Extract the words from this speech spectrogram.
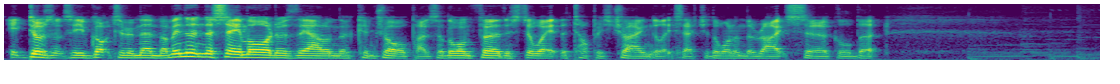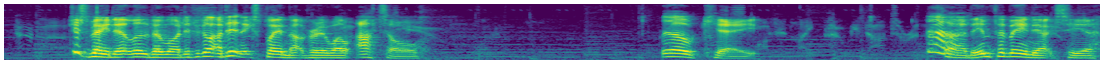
it doesn't, so you've got to remember. I mean, they're in the same order as they are on the control pad, so the one furthest away at the top is triangle, etc. The one on the right, circle, but... Just made it a little bit more difficult. I didn't explain that very well at all. Okay. Ah, the Infomaniac's here.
